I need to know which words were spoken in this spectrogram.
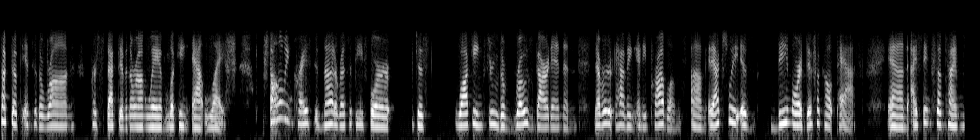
sucked up into the wrong perspective and the wrong way of looking at life. Following Christ is not a recipe for just walking through the rose garden and never having any problems. Um, it actually is the more difficult path. And I think sometimes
